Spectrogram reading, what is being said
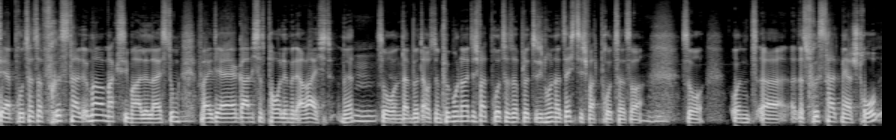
der Prozessor frisst halt immer maximale Leistung, weil der ja gar nicht das Power Limit erreicht. Ne? So, und dann wird aus dem 95 Watt Prozessor plötzlich ein 160 Watt Prozessor. So, und äh, das frisst halt mehr Strom.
